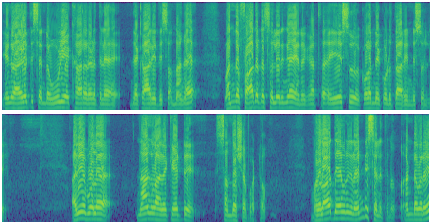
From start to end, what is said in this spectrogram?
எங்களை அழைத்து சென்ற ஊழியக்காரர் இடத்துல இந்த காரியத்தை சொன்னாங்க. வந்த ஃபாதர்கிட்ட சொல்லிடுங்க எனக்கு இயேசு குழந்தை கொடுத்தார் என்று சொல்லி. அதே போல் நாங்களும் அதை கேட்டு சந்தோஷப்பட்டோம். முதலாவது தேவனுக்கு நன்றி செலுத்தினோம். ஆண்டவரே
